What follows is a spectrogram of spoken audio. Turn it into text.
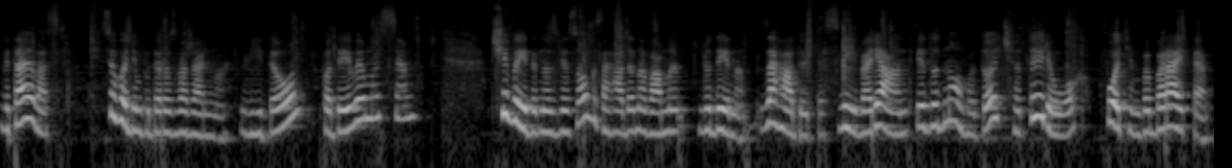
Вітаю вас! Сьогодні буде розважальне відео. Подивимося, чи вийде на зв'язок загадана вами людина. Загадуйте свій варіант від 1 до 4, потім вибирайте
